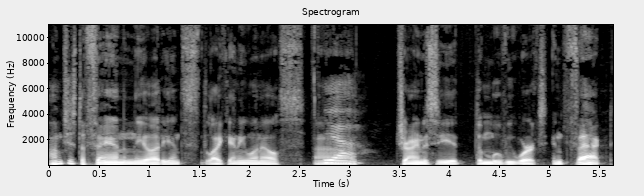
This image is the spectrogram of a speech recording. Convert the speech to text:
I'm just a fan in the audience like anyone else. Uh, Yeah. Trying to see it, the movie works. In fact,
